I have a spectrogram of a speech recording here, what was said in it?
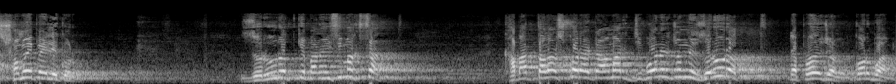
সময় পাইলে করব জরুরতকে বানাইছি মাকসাদ। খাবার তালাশ করা, এটা আমার জীবনের জন্য জরুরত। এটা প্রয়োজন, করব আমি।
